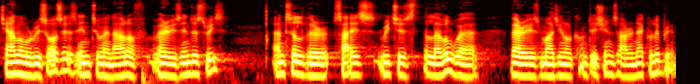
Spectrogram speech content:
channel resources into and out of various industries until their size reaches the level where various marginal conditions are in equilibrium.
